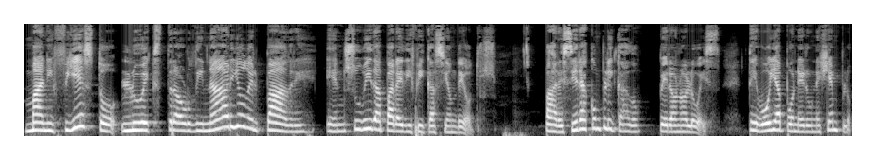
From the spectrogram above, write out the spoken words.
manifiesto lo extraordinario del Padre en su vida para edificación de otros. Pareciera complicado, pero no lo es. Te voy a poner un ejemplo.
